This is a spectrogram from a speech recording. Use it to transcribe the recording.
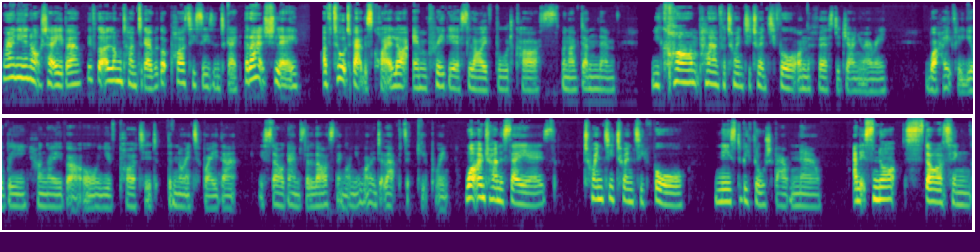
we're only in October. We've got a long time to go. We've got party season to go. But actually, I've talked about this quite a lot in previous live broadcasts when I've done them. You can't plan for 2024 on the 1st of January. Well, hopefully, you'll be hungover or you've parted the night away that your style game's is the last thing on your mind at that particular point. What I'm trying to say is 2024 needs to be thought about now. And it's not starting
